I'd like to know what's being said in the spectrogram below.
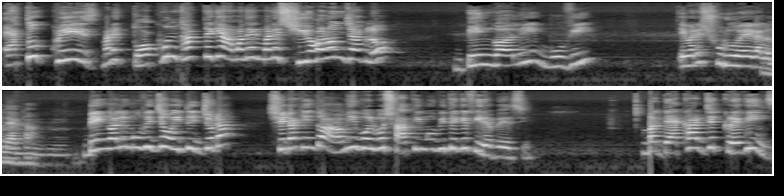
এত- ক্রেজ মানে তখন থাক থেকে আমাদের মানে শিহরণ জাগলো। বেঙ্গলি মুভি এবারে শুরু হয়ে গেল দেখা। বেঙ্গলি মুভির যে ঐতিহ্যটা সেটা কিন্তু আমি বলব সাথী মুভি থেকে ফিরে পেয়েছি। বা দেখার যে ক্রেভিংস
